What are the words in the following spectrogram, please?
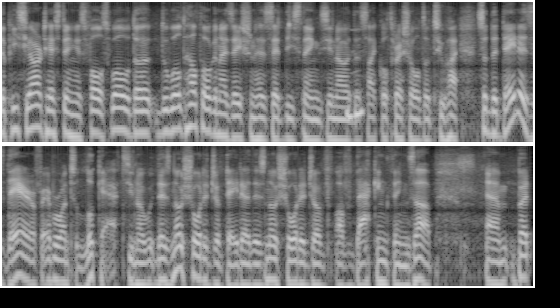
the PCR testing is false. Well, the the World Health Organization has said these things. You know, mm-hmm. the cycle thresholds are too high. So the data is there for everyone to look at. You know, there's no shortage of data. There's no shortage of of back backing things up. Um, but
